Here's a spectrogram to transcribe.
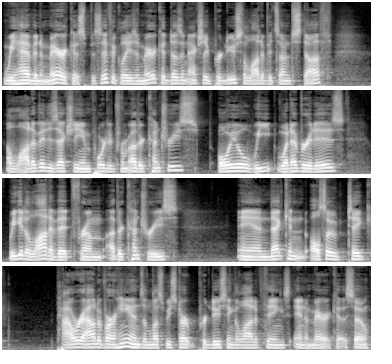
we have in America specifically is America doesn't actually produce a lot of its own stuff. A lot of it is actually imported from other countries, oil, wheat, whatever it is. We get a lot of it from other countries, and that can also take power out of our hands unless we start producing a lot of things in America. So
